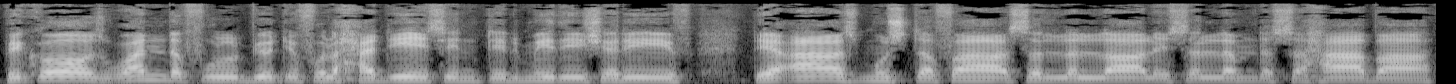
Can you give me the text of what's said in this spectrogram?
Because wonderful, beautiful hadith in Tirmidhi Sharif, they asked Mustafa sallallahu alayhi wasallam, the Sahaba,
